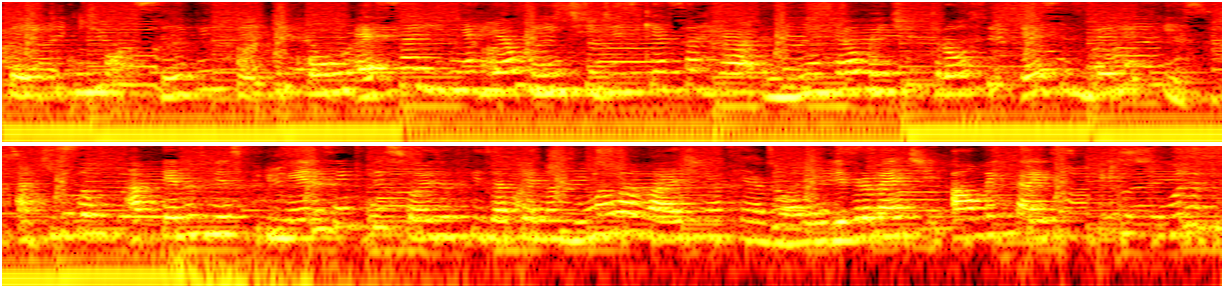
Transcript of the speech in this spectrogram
feitos com placebo e feito com essa linha realmente. Diz que essa linha realmente trouxe esses benefícios. Aqui são apenas minhas primeiras impressões. Eu fiz apenas uma lavagem até agora. Ele promete aumentar a espessura do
